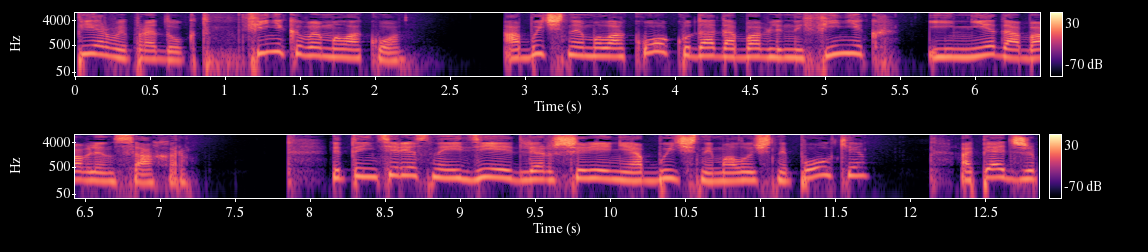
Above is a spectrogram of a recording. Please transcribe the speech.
Первый продукт. Финиковое молоко. Обычное молоко, куда добавленный финик и не добавлен сахар. Это интересная идея для расширения обычной молочной полки. Опять же,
